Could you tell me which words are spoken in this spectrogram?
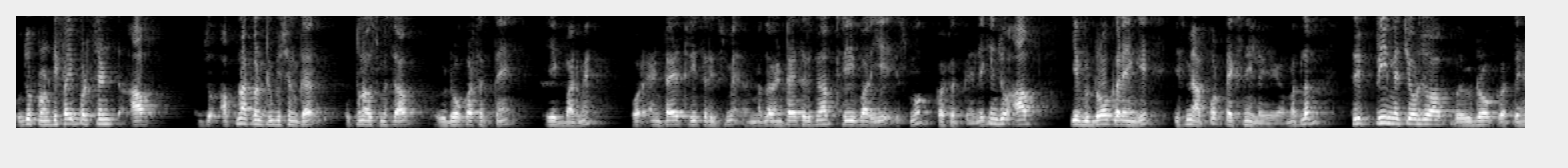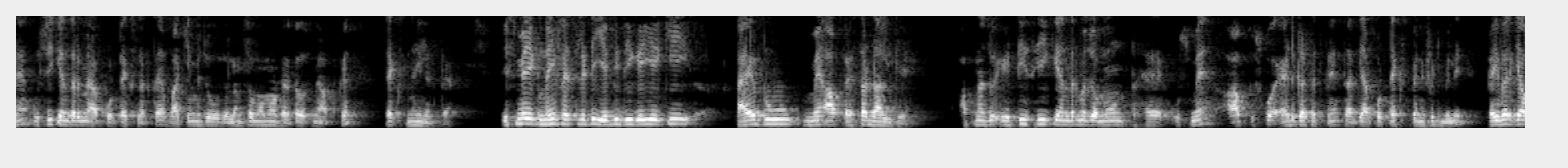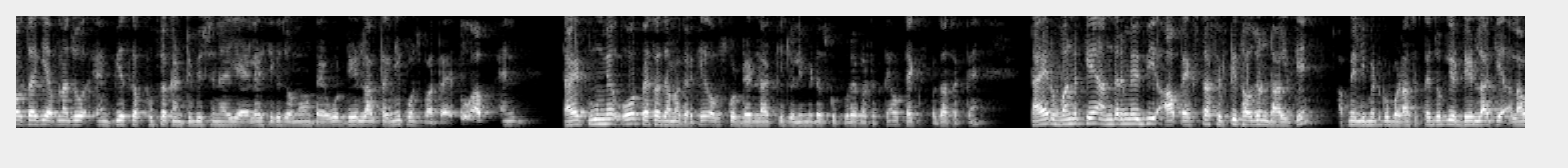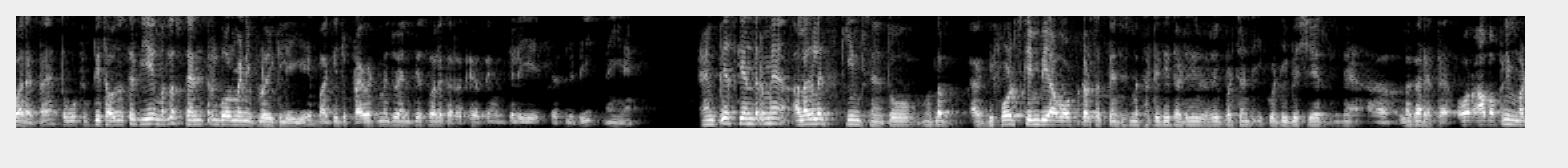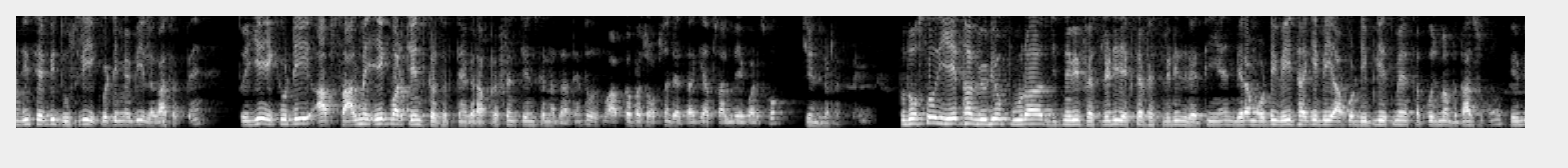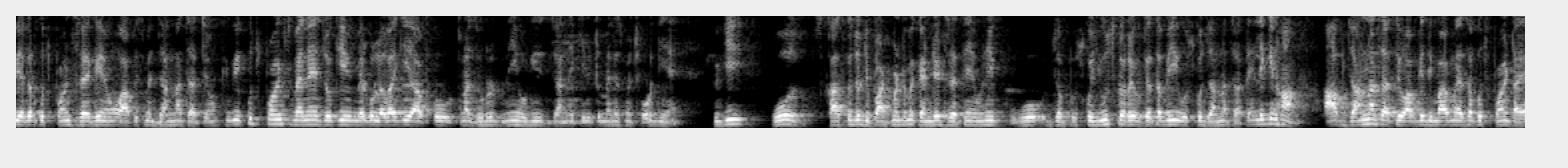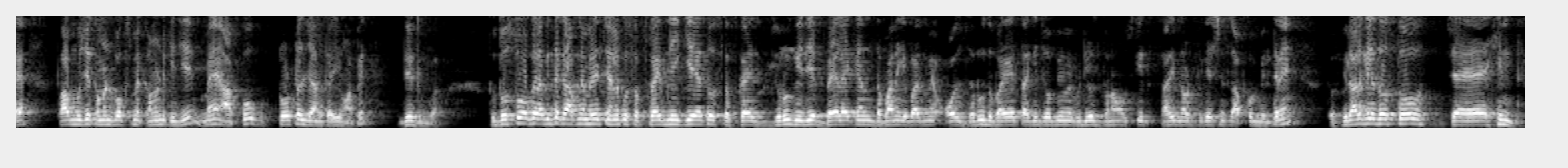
वो जो ट्वेंटी फाइव परसेंट आप जो अपना कंट्रीब्यूशन का है, उतना उसमें से आप विड्रॉ कर सकते हैं एक बार में। और एंटायर थ्री सर्विस में मतलब एंटायर सर्विस में आप थ्री बार ये इसमें कर सकते हैं। लेकिन जो आप ये विड्रॉ करेंगे, इसमें आपको टैक्स नहीं लगेगा। मतलब सिर्फ़ प्री मेच्योर जो आप विड्रॉ करते हैं, उसी के अंदर में आपको टैक्स लगता है। बाकी में जो लमसम अमाउंट रहता है, उसमें आपके टैक्स नहीं लगता है। इसमें एक नई फैसिलिटी ये भी दी गई है कि टायर टू में आप पैसा डाल के, अपना जो एटीसी के अंदर में जो अमाउंट है, उसमें आप उसको ऐड कर सकते हैं ताकि आपको टैक्स बेनिफिट मिले। कई बार क्या होता है कि अपना जो एम का खुद का कंट्रीब्यूशन है या LIC का जो अमाउंट है, वो डेढ़ लाख तक नहीं पहुँच पाता है तो आप टायर टू में और पैसा जमा करके और उसको डेढ़ लाख की जो लिमिट है, उसको पूरा कर सकते हैं और टैक्स बचा सकते हैं। टायर वन के अंदर में भी आप एक्स्ट्रा फिफ्टी थाउज़ेंड डाल के अपने लिमिट को बढ़ा सकते हैं, जो कि डेढ़ लाख के अलावा रहता है। तो वो फिफ्टी थाउज़ेंड सिर्फ़ ये मतलब सेंट्रल गवर्नमेंट इंप्लॉय के लिए ये, बाकी जो प्राइवेट में जो एनपीएस वाले कर रखे होते हैं, उनके लिए फैसिलिटी नहीं है। एनपीएस के अंदर में अलग अलग स्कीम्स हैं तो मतलब डिफ़ॉल्ट स्कीम भी आप ऑप्ट कर सकते हैं, जिसमें thirty three thirty three percent equity पे शेयर में लगा रहता है। और आप अपनी मर्ज़ी से भी दूसरी इक्विटी में भी लगा सकते हैं। तो ये इक्विटी आप साल में एक बार चेंज कर सकते हैं, अगर आप प्रेफरेंस चेंज करना चाहते हैं तो आपके पास ऑप्शन रहता है कि आप साल में एक बार इसको चेंज कर सकते हैं। तो दोस्तों, ये था वीडियो पूरा, जितने भी फैसिलिटीज़ एक्स्ट्रा फैसिलिटीज़ रहती हैं। मेरा मोटिव यही था कि भाई आपको डीपली इसमें सब कुछ मैं बता सकूँ। फिर भी अगर कुछ पॉइंट्स रह गए हों, आप इसमें जानना चाहते हो, क्योंकि कुछ पॉइंट्स मैंने, जो कि मेरे को लगा कि आपको उतना ज़रूरत नहीं होगी जानने के लिए तो मैंने उसमें छोड़ दिए हैं। क्योंकि वो, खासकर जो डिपार्टमेंट में कैंडिडेट्स रहते हैं, उन्हीं वो जब उसको यूज़ कर रहे होते हैं, तभी उसको जानना चाहते हैं। लेकिन हाँ आप जानना चाहते हो, आपके दिमाग में ऐसा कुछ पॉइंट आया है तो आप मुझे कमेंट बॉक्स में कमेंट कीजिए। मैं आपको टोटल जानकारी वहाँ पर दे दूँगा। तो दोस्तों, अगर अभी तक आपने मेरे चैनल को सब्सक्राइब नहीं किया है तो सब्सक्राइब ज़रूर कीजिए, बेल आइकन दबाने के बाद में ऑल ज़रूर दबाइए, ताकि जो भी मैं वीडियोस बनाऊँ, उसकी सारी नोटिफिकेशन आपको मिलते रहें। तो फ़िलहाल के लिए दोस्तों, जय हिंद।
